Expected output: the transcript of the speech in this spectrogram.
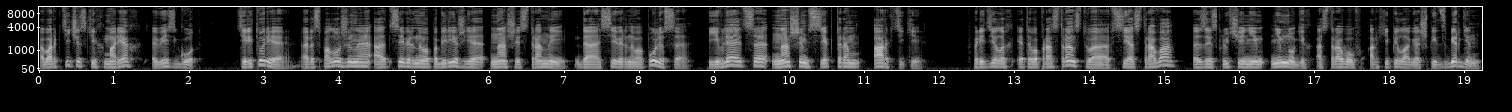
в арктических морях весь год. Территория, расположенная от северного побережья нашей страны до Северного полюса, является нашим сектором Арктики. В пределах этого пространства все острова, за исключением немногих островов архипелага Шпицберген,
